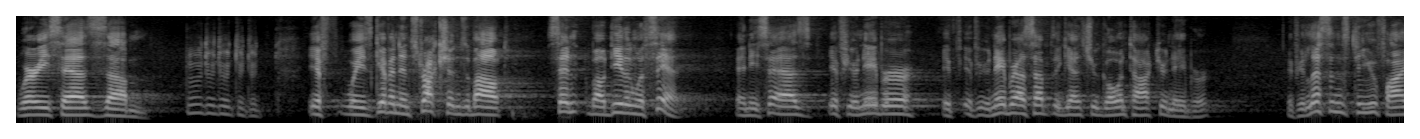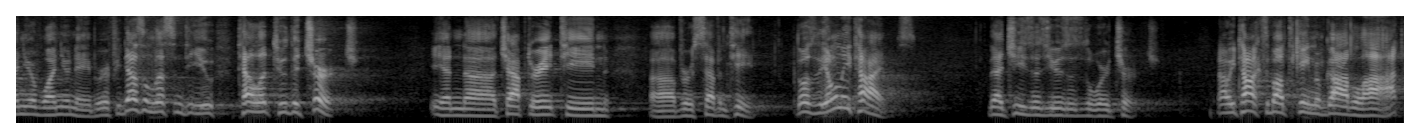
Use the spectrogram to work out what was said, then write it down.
where he says, um, if well, he's given instructions about sin, about dealing with sin, and he says, if your neighbor, if, if your neighbor has something against you, go and talk to your neighbor. If he listens to you, fine, you have won your neighbor. If he doesn't listen to you, tell it to the church in uh, chapter 18, uh, verse 17. Those are the only times that Jesus uses the word church. Now, he talks about the kingdom of God a lot,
